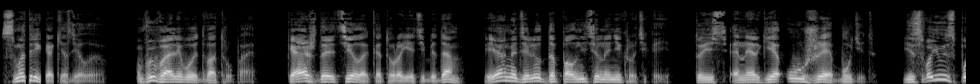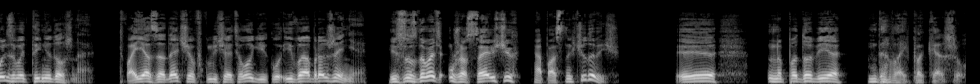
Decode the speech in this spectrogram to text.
Смотри, как я сделаю. Вываливаю два трупа. Каждое тело, которое я тебе дам, я наделю дополнительной некротикой. То есть энергия уже будет. И свою использовать ты не должна. Твоя задача — включать логику и воображение и создавать ужасающих, опасных чудовищ. Э, наподобие «давай покажу».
